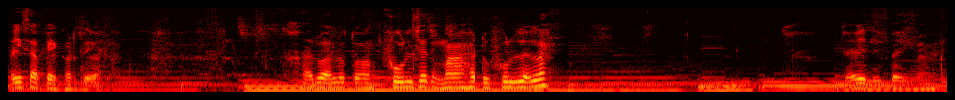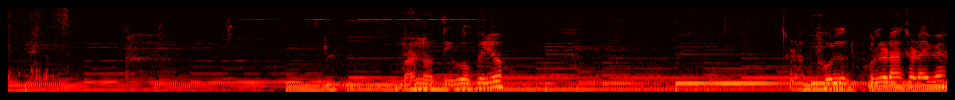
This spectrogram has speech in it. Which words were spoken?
પૈસા પે કરી દેવાના. સારું હાલો તો ફૂલ છે માં હાટું ફૂલ લેલા જય લીભાઈ માં. માનો દીવો કર્યો. થોડા ફૂલ, ફૂલડા ચડાવ્યા.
